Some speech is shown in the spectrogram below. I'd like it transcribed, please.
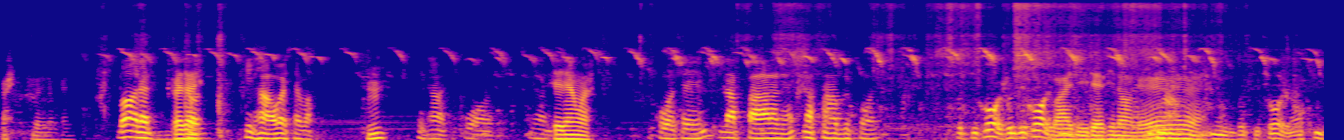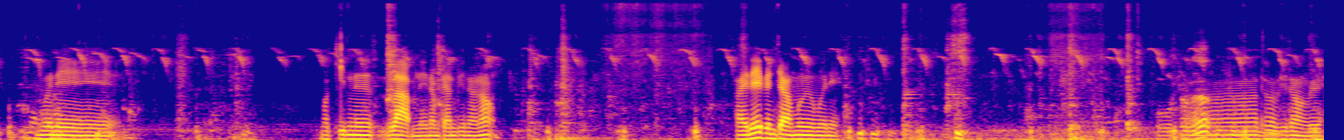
ไปเบิ่งนำกันบ่อันนั้นไปใช่พี่หาวไว้ใช่ปะหึพี่หาวกลัวเฮ็ดหยังวะ กลัวใช้รับปลาแล้วเนี่ยรับปลาไปก่อนคุณจิโก้ยคุณจิโก้ยสบายดีเด้อพี่น้องเด้ออืมคุณจิโก้ยเนาะมื่อนี้มากินลาบนี่นำกันพี่น้องเนาะใครได้เป็นเจ้ามือมือนี่โอ้อ่เถอะาโทษพี่น้องเลย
